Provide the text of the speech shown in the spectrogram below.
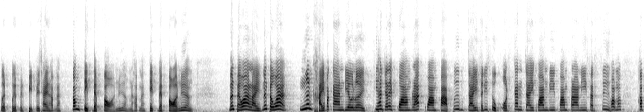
เปิดเปิดปิดปิดไม่ใช่นะครับนะต้องติดแบบต่อเนื่องนะครับนะติดแบบต่อเนื่องนั่นแปลว่าอะไร นั่นแปลว่า เงื่อนไขประการเดียวเลย ที่ท่านจะได้ความรักความปราบปลื้มใจสันติสุขอดกั้นใจความดีความปราณีสัตย์ซื่อความครับ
